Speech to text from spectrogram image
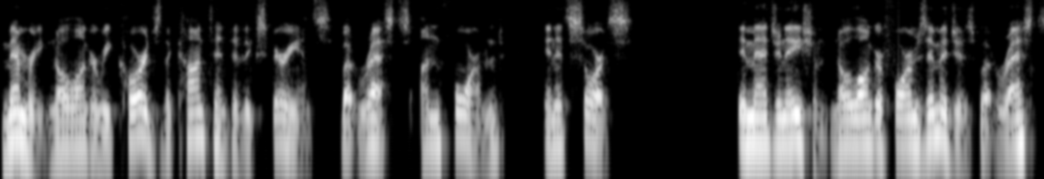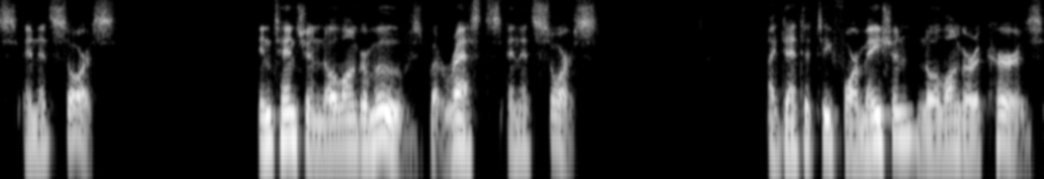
Memory no longer records the content of experience, but rests unformed in its source. Imagination no longer forms images, but rests in its source. Intention no longer moves, but rests in its source. Identity formation no longer occurs,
